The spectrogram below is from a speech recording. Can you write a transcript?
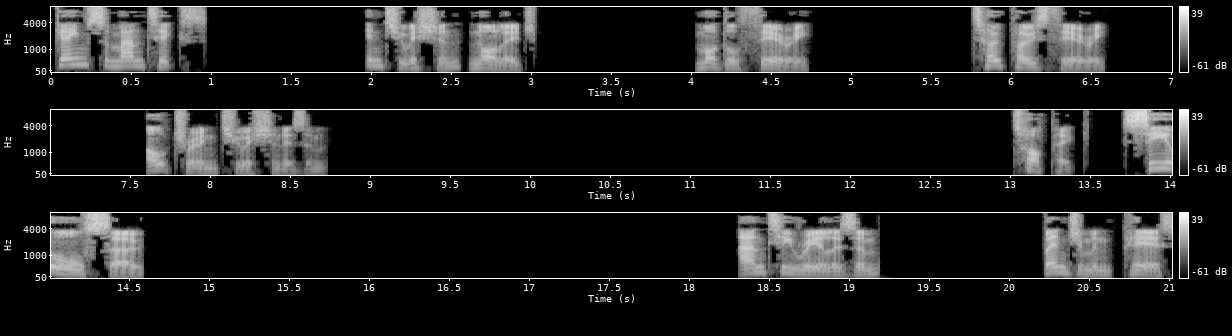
Game semantics Intuition knowledge Model theory Topos theory Ultra-intuitionism Topic. See also Anti-realism Benjamin Peirce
